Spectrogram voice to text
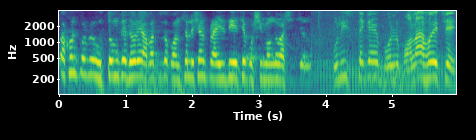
তখন করবে উত্তমকে ধরে আপাতত কনসোলেশন প্রাইজ দিয়েছে পশ্চিমবঙ্গবাসীর জন্য। পুলিশ থেকে বল- বলা হয়েছে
